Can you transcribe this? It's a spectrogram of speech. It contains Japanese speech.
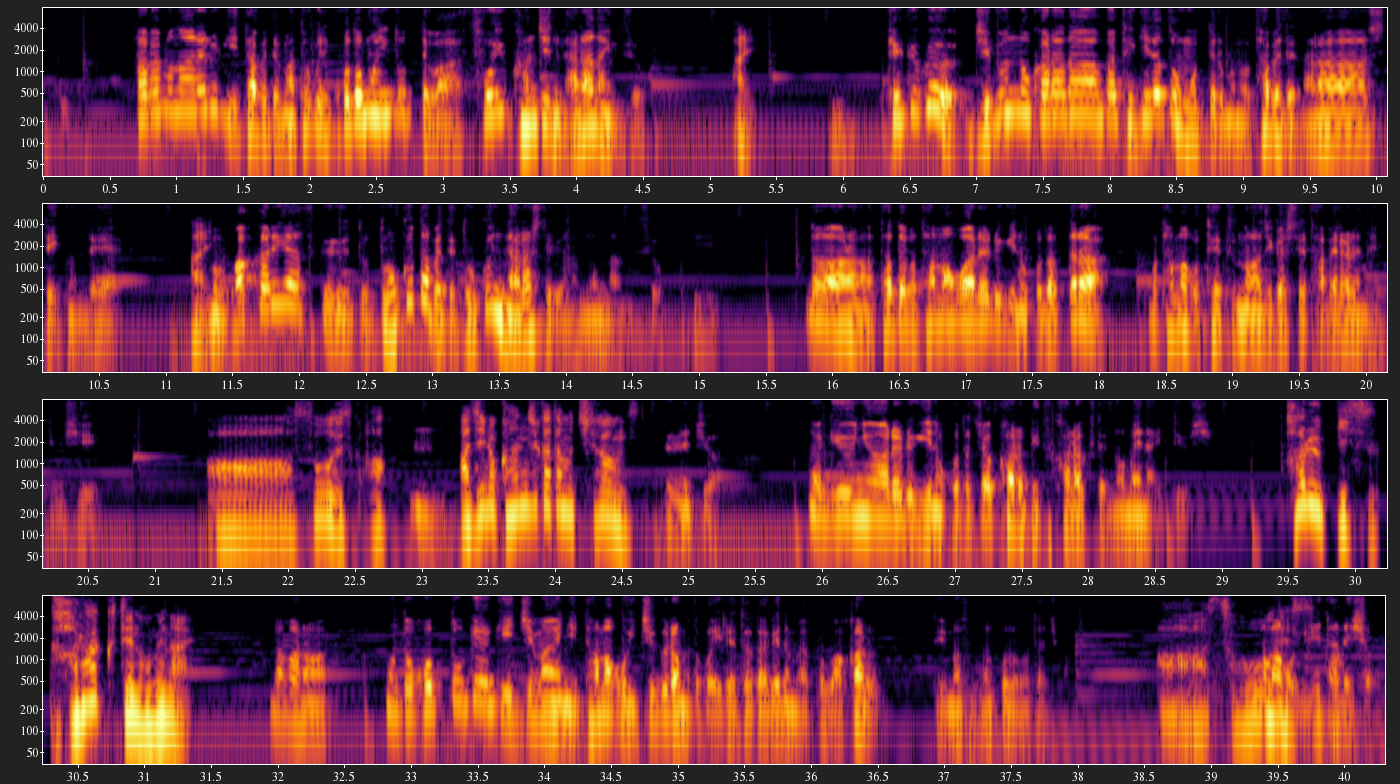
食べ物アレルギー食べて、まあ、特に子供にとっては、そういう感じにならないんですよ。はい。結局、自分の体が敵だと思ってるものを食べて慣らしていくんで、はい。もう分かりやすく言うと、毒食べて毒に慣らしてるようなもんなんですよ。うんだから、例えば卵アレルギーの子だったら、もう卵鉄の味がして食べられないっていうし、ああ、そうですか。あ、うん。味の感じ方も違うんですね。全然違う。牛乳アレルギーの子たちはカルピス辛くて飲めないっていうし。カルピス辛くて飲めない。だから、ほんとホットケーキ1枚に卵 1g とか入れただけでもやっぱ分かるって言いますもんね、子供たちは。ああ、そうですか。卵入れたでしょ。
